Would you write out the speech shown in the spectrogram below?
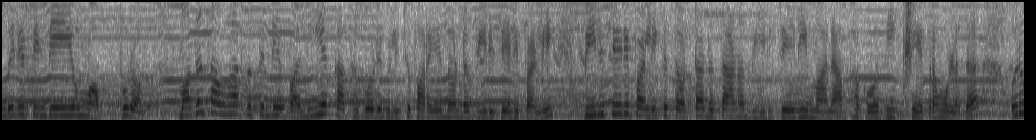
സൗന്ദര്യത്തിന്റെയും അപ്പുറം മതസൗഹാർദ്ദത്തിന്റെ വലിയ കഥ കൂടി വിളിച്ചു പറയുന്നുണ്ട് ബീരിച്ചേരി പള്ളി ബീരിച്ചേരി പള്ളിക്ക് തൊട്ടടുത്താണ് ബീരിച്ചേരി മന ഭഗവതി ക്ഷേത്രമുള്ളത്. ഒരു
